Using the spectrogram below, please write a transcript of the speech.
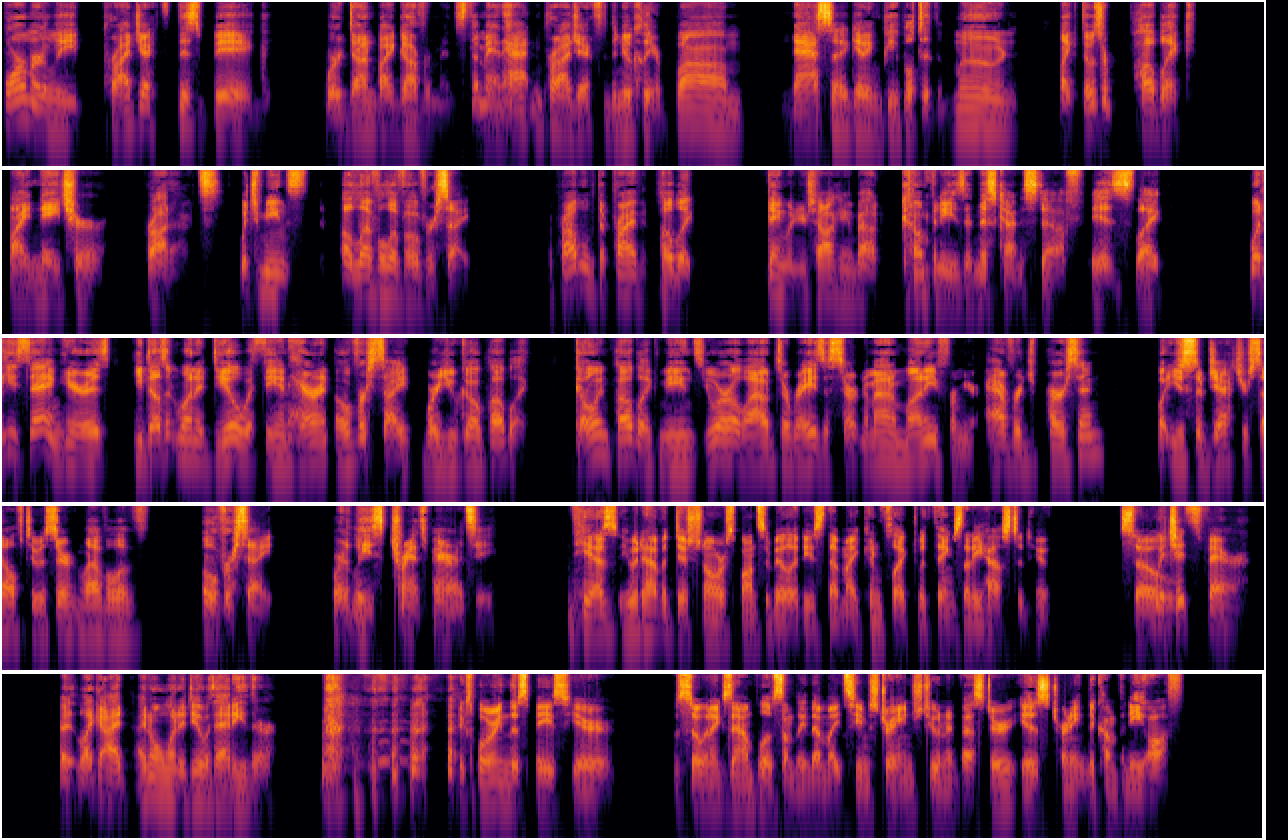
formerly projects this big were done by governments. The Manhattan Project for the nuclear bomb, NASA getting people to the moon, like those are public by nature products, which means a level of oversight. The problem with the private public thing when you're talking about companies and this kind of stuff is like what he's saying here is he doesn't want to deal with the inherent oversight where you go public. going public means you are allowed to raise a certain amount of money from your average person, but you subject yourself to a certain level of oversight or at least transparency. He has he would have additional responsibilities that might conflict with things that he has to do. So Which it's fair. Like I, I don't want to deal with that either. exploring the space here. So an example of something that might seem strange to an investor is turning the company off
